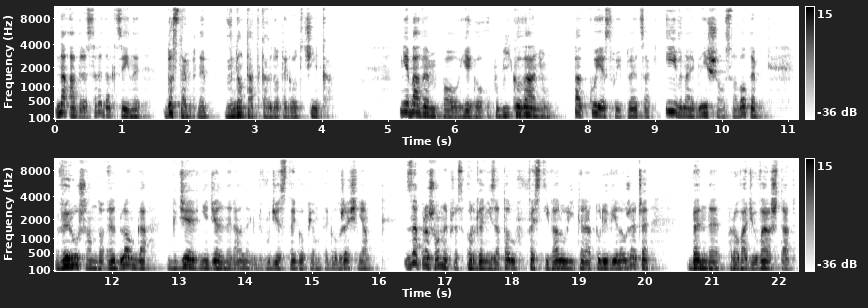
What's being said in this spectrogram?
na adres redakcyjny dostępny w notatkach do tego odcinka. Niebawem po jego opublikowaniu pakuję swój plecak i w najbliższą sobotę wyruszam do Elbląga, gdzie w niedzielny ranek 25 września, zaproszony przez organizatorów Festiwalu Literatury Wielorzecze, będę prowadził warsztat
